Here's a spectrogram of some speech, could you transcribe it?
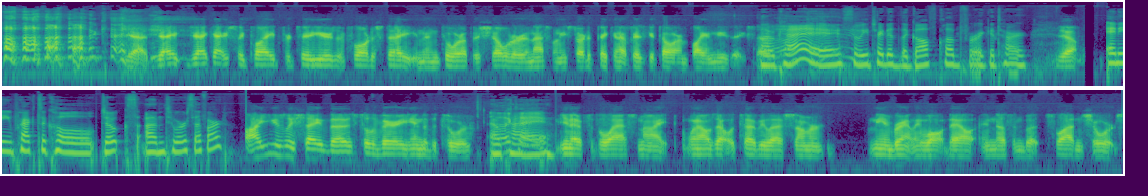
far. okay. Yeah, Jake. Jake actually played for two years at Florida State, and then tore up his shoulder, and that's when he started picking up his guitar and playing music. So, Okay, so we traded the golf club for a guitar. yeah, Any practical jokes on tour so far? I usually save those till the very end of the tour. Okay. Okay. You know, for the last night when I was out with Toby last summer, me and Brantley walked out in nothing but sliding shorts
